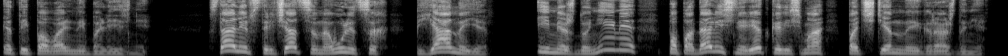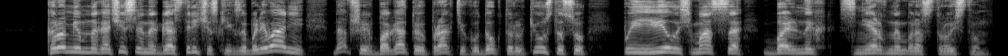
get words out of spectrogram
этой повальной болезни. Стали встречаться на улицах пьяные, и между ними попадались нередко весьма почтенные граждане. Кроме многочисленных гастрических заболеваний, давших богатую практику доктору Кюстасу, появилась масса больных с нервным расстройством.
